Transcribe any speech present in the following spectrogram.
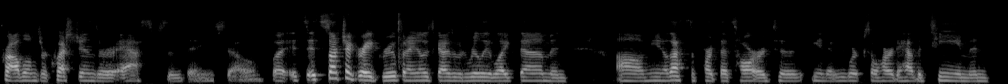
problems or questions or asks and things so. But it's it's such a great group and i know these guys would really like them and um, you know that's the part that's hard to you know you work so hard to have a team and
